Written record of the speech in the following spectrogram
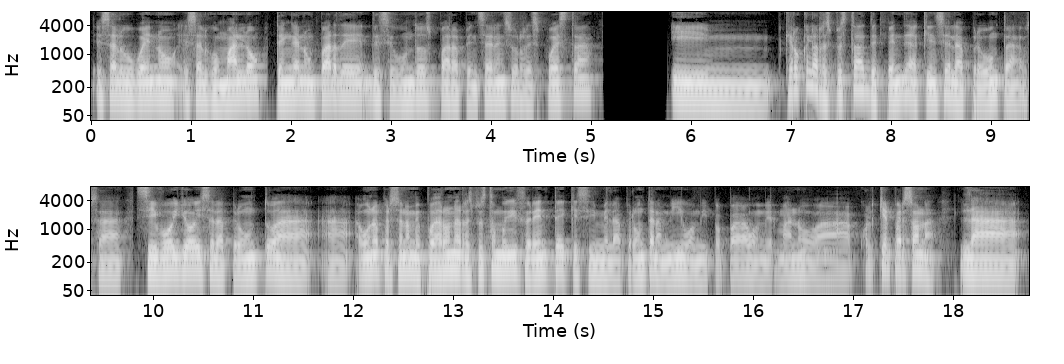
¿Es algo bueno? ¿Es algo malo? Tengan un par de segundos para pensar en su respuesta. Y mm, creo que la respuesta depende a quién se la pregunta. O sea, si voy yo y se la pregunto a, a, una persona, me puede dar una respuesta muy diferente que si me la preguntan a mí o a mi papá o a mi hermano o a cualquier persona. La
